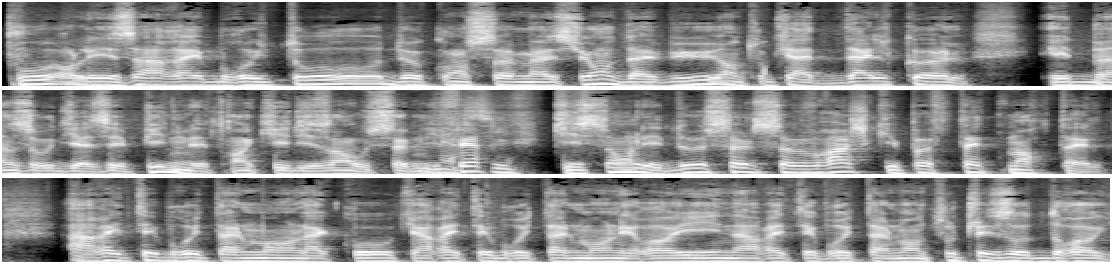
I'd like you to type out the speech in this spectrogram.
pour les arrêts brutaux de consommation, d'abus, en tout cas d'alcool et de benzodiazépines, les tranquillisants ou somnifères, qui sont les deux seuls sevrages qui peuvent être mortels. Arrêter brutalement la coke, arrêter brutalement l'héroïne, arrêter brutalement toutes les autres drogues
